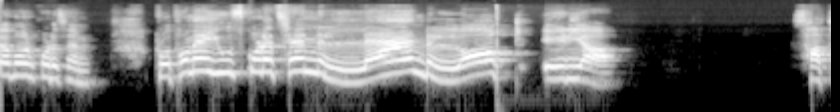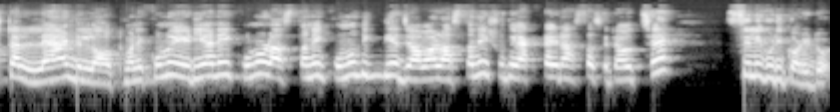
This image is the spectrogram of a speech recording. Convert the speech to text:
ব্যবহার করেছেন। প্রথমে ইউজ করেছেন ল্যান্ড লকড এরিয়া সাতটা ল্যান্ড লকড মানে কোনো এরিয়া নেই, কোনো রাস্তা নেই, কোনো দিক দিয়ে যাওয়ার রাস্তা নেই, শুধু একটাই রাস্তা, সেটা হচ্ছে শিলিগুড়ি করিডোর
